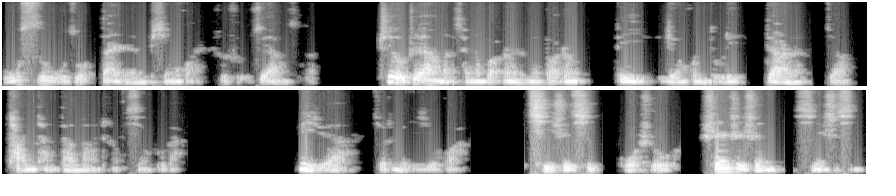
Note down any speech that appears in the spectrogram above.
无私无作、淡然平缓，是属于这样子的。只有这样呢，才能保证什么？保证第一，灵魂独立；第二呢，叫坦坦荡荡这种幸福感。秘诀啊，就这么一句话：气是气，我是我；身是身，心是心。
